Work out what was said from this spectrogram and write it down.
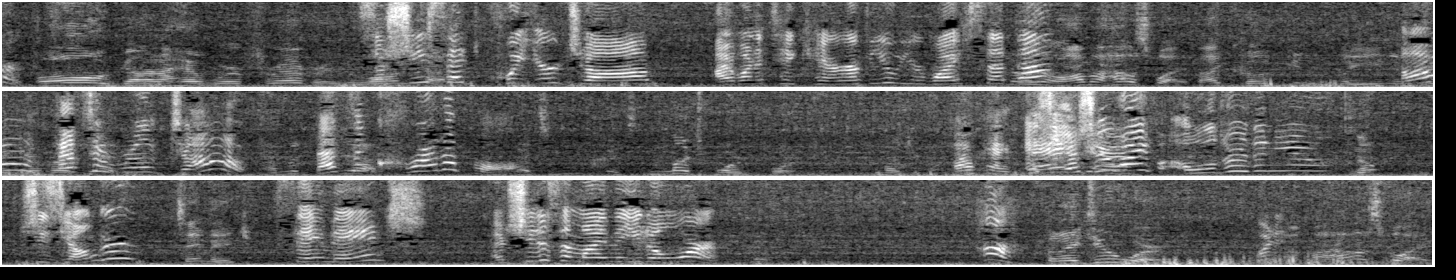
worked? Oh God, I have worked forever. A So long she time. said, quit your job. I want to take care of you. Your wife said No, that? no, I'm a housewife. I cook and clean. And Oh, that's a real job. A- That's yeah, incredible. It's, it's much more important. Much more. Okay. Is, thank is your wife older than you? No, She's younger? same age. Same age? And she doesn't mind that you don't work? Huh. But I do work. What do I'm a housewife.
